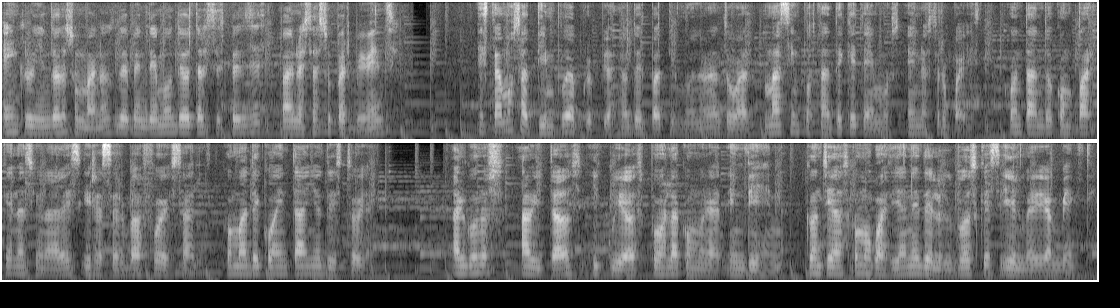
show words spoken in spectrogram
e incluyendo a los humanos dependemos de otras especies para nuestra supervivencia. Estamos a tiempo de apropiarnos del patrimonio natural más importante que tenemos en nuestro país, contando con parques nacionales y reservas forestales, con más de 40 años de historia. Algunos habitados y cuidados por la comunidad indígena, considerados como guardianes de los bosques y el medio ambiente.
